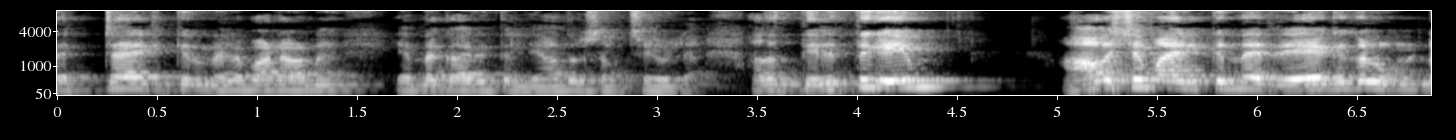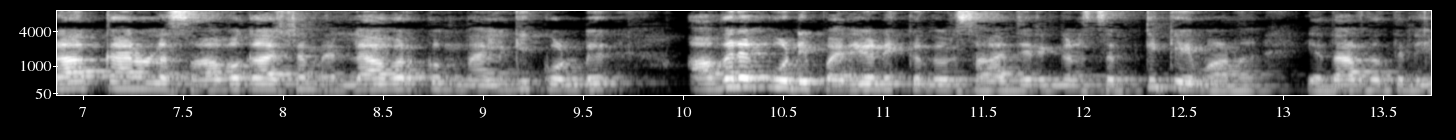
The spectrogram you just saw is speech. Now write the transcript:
തെറ്റായിരിക്കുന്ന നിലപാടാണ് എന്ന കാര്യത്തിൽ യാതൊരു സംശയവുമില്ല. അത് തിരുത്തുകയും ആവശ്യമായിരിക്കുന്ന രേഖകൾ ഉണ്ടാക്കാനുള്ള സാവകാശം എല്ലാവർക്കും നൽകിക്കൊണ്ട് അവരെ കൂടി പരിഗണിക്കുന്ന ഒരു സാഹചര്യങ്ങൾ സൃഷ്ടിക്കുകയുമാണ് യഥാർത്ഥത്തിൽ ഈ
